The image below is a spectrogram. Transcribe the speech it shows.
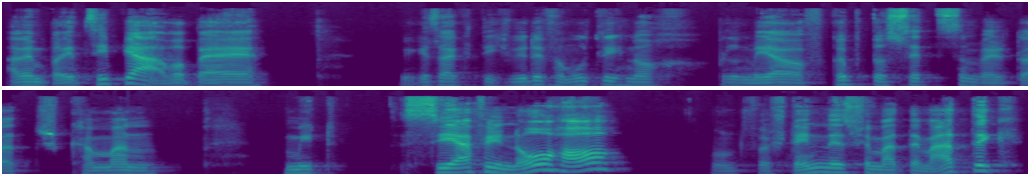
Aber im Prinzip ja. Wobei, wie gesagt, ich würde vermutlich noch ein bisschen mehr auf Kryptos setzen, weil dort kann man mit sehr viel Know-how und Verständnis für Mathematik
